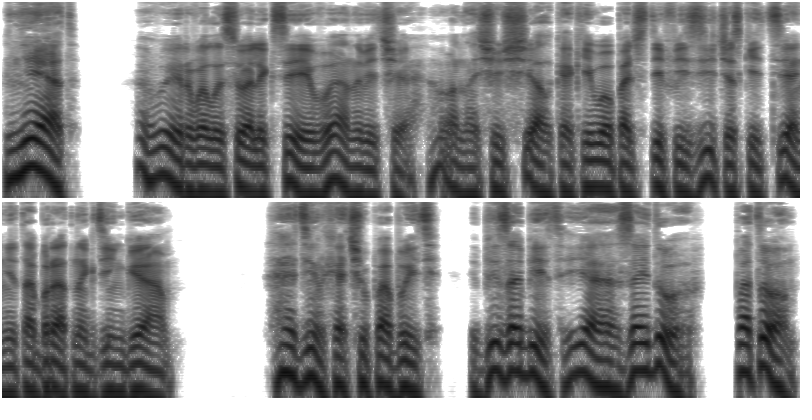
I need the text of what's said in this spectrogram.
«Нет!» — вырвалось у Алексея Ивановича. Он ощущал, как его почти физически тянет обратно к деньгам. «Один хочу побыть. Без обид. Я зайду. Потом».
